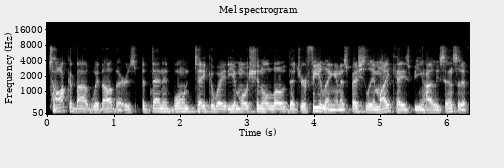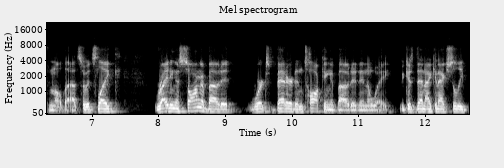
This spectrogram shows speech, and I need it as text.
talk about with others, but then it won't take away the emotional load that you're feeling, and especially in my case, being highly sensitive and all that. So it's like writing a song about it works better than talking about it in a way because then I can actually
